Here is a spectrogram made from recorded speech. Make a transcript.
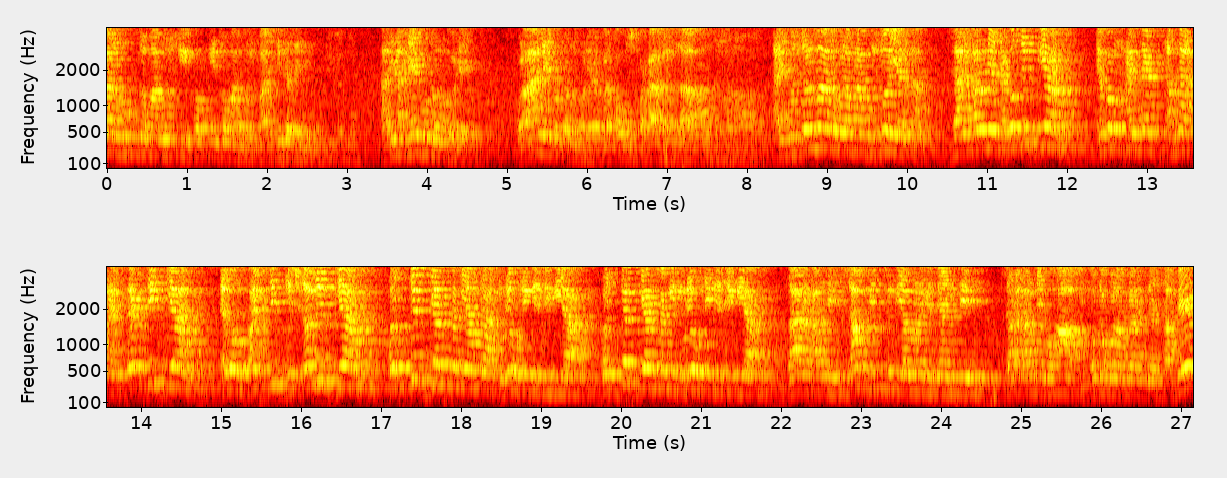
আর মুক্ত মানুষ কি আছে? আর ইয়া হে ঘটনা করে? কোরআনে ঘটনা করে আবার সুবহানাল্লাহ। আজ মুসলমান হল আমরা আর না। যার কারণে জাগতিক জ্ঞান এবং আপনার আধ্যাত্মিক জ্ঞান এবং বাহ্যিক ইসলামিক জ্ঞান, প্রত্যেক জ্ঞানটাকে আমরা দূরে হয়ে গেছি গিয়া, প্রত্যেক জ্ঞানটাকে দূরে হয়ে গেছি গিয়া, যার কারণে ইসলাম বিচ্ছুতি আমরা গেছে আইছে, যার কারণে মহা বিপদ হল আমরা চাপের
